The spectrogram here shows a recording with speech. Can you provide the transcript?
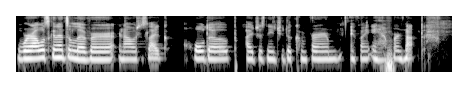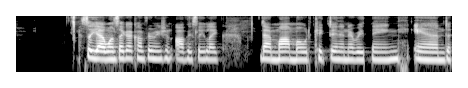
where I was gonna deliver. And I was just like, hold up, I just need you to confirm if I am or not. So yeah, once I got confirmation, obviously like that mom mode kicked in and everything. And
